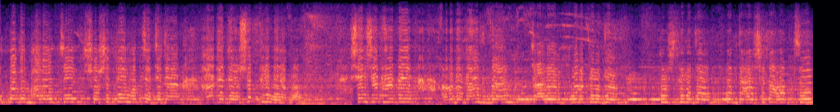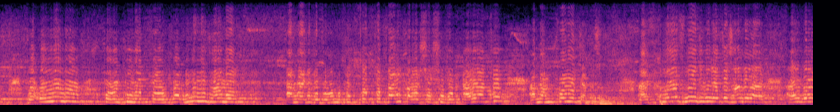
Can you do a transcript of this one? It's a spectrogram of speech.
উৎপাদন ভালো হচ্ছে শস্যের তেল হচ্ছে যেটা হার্টের জন্য সব থেকে নিরাপদ। সেই সাথে সাথে আমাদের রাইস ব্র্যান্ড চালের পোড়া থেকে যে তুষ থেকে যে তেলটা হয় সেটা হচ্ছে বা অন্যান্য তেলের তেল বা বিভিন্ন ধরনের আমরা কিন্তু বহুমুখী করতে পারি, করার সেই সুযোগ আরও আছে, আমরা করে যাচ্ছি। আর পেঁয়াজ নিয়ে যদি একটা ঝামেলা আমি বলি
